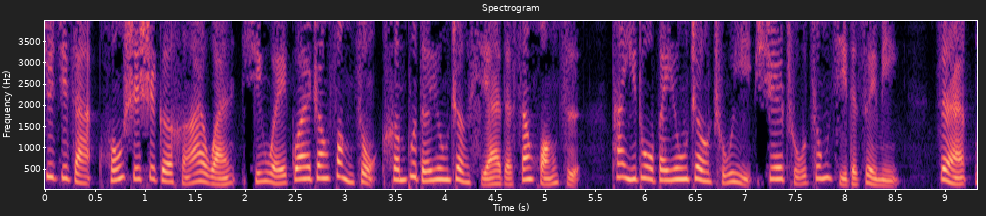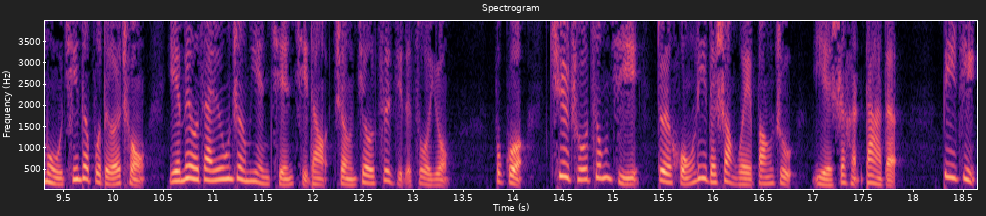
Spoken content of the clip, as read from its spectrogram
据记载，弘时是个很爱玩、行为乖张放纵、很不得雍正喜爱的三皇子。他一度被雍正处以削除宗籍的罪名。自然，母亲的不得宠也没有在雍正面前起到拯救自己的作用。不过，去除宗籍对弘历的上位帮助也是很大的。毕竟，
